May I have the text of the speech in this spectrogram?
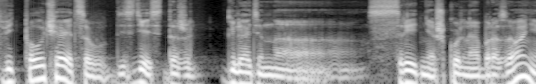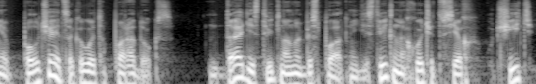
Ведь получается, здесь даже глядя на среднее школьное образование, получается какой-то парадокс. Да, действительно, оно бесплатное. Действительно хочет всех учить,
